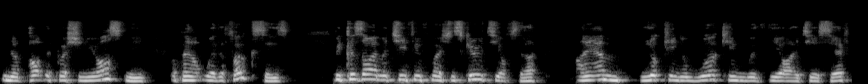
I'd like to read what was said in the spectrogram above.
you know part of the question you asked me about where the focus is, because I'm a Chief Information Security Officer, I am looking and working with the IoTSF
